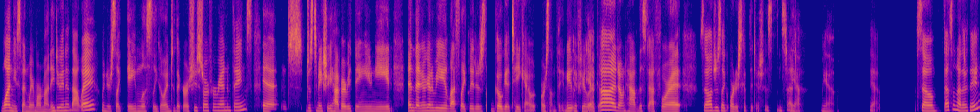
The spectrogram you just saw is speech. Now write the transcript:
one, you spend way more money doing it that way when you're just like aimlessly going to the grocery store for random things. And just to make sure you have everything you need. And then you're going to be less likely to just go get takeout or something if you're yeah. like, oh, I don't have the stuff for it. So I'll just like order skip the dishes instead. Yeah. Yeah. Yeah. So that's another thing.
